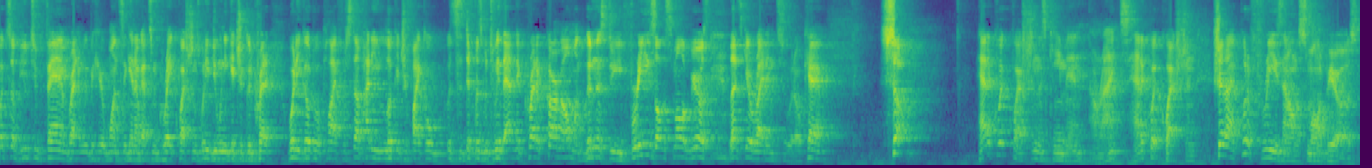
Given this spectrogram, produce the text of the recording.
what's up YouTube fam? Brandon Weaver here once again. I've got some great questions. What do you do when you get your good credit? Where do you go to apply for stuff? How do you look at your FICO? What's the difference between that and the Credit Karma? Oh my goodness, do you freeze all the smaller bureaus? Let's get right into it, okay? So, had a quick question, this came in, all right? Had a quick question. Should I put a freeze on all the smaller bureaus?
